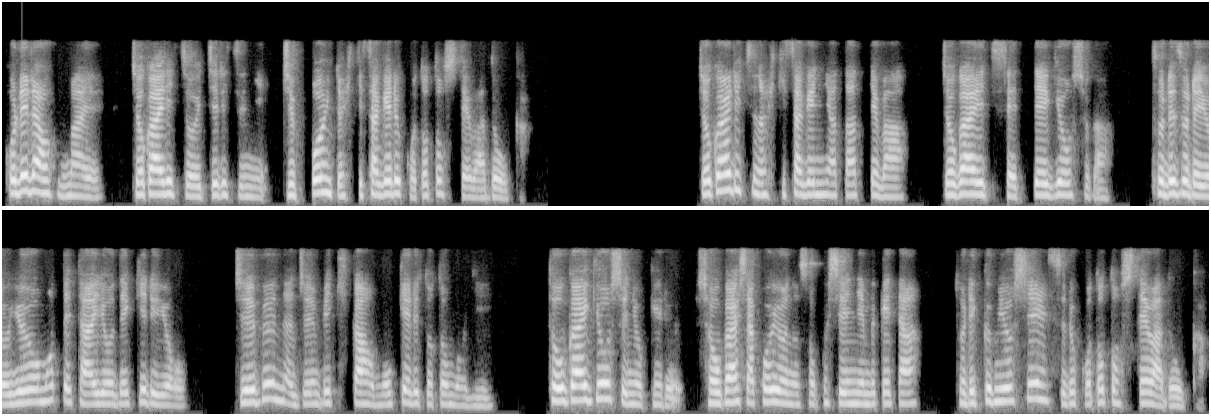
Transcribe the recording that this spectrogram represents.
これらを踏まえ、除外率を一律に10ポイント引き下げることとしてはどうか。除外率の引き下げにあたっては、除外率設定業種がそれぞれ余裕を持って対応できるよう、十分な準備期間を設けるとともに、当該業種における障害者雇用の促進に向けた取り組みを支援することとしてはどうか。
